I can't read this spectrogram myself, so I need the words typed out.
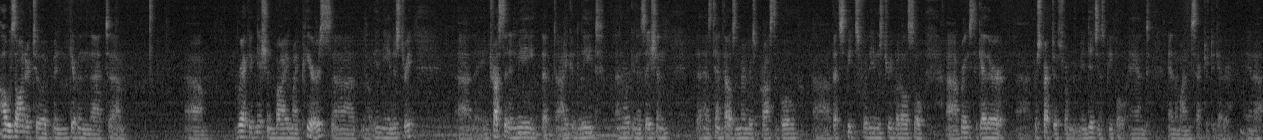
always honored to have been given that um, um, recognition by my peers, uh, you know, in the industry. Uh, they entrusted in me that I could lead an organization that has 10,000 members across the globe, uh, that speaks for the industry, but also uh, brings together uh, perspectives from indigenous people and, and the mining sector together in a,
